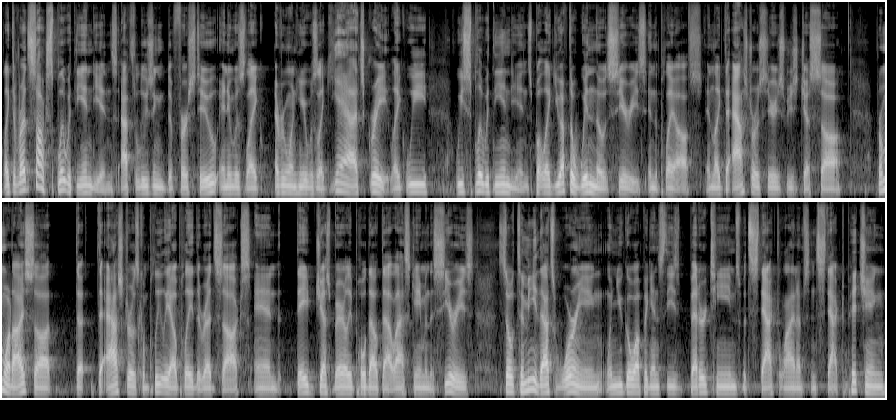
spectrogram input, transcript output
like the Red Sox split with the Indians after losing the first two and it was like everyone here was like, "Yeah, that's great. Like we we split with the Indians, but like you have to win those series in the playoffs. And like the Astros series we just saw, from what I saw, the the Astros completely outplayed the Red Sox and they just barely pulled out that last game in the series. So to me, that's worrying when you go up against these better teams with stacked lineups and stacked pitching,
